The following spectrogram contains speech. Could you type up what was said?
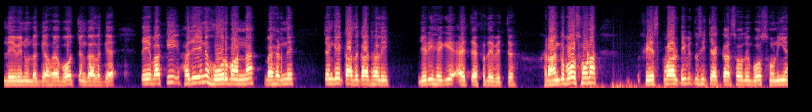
ਲੇਵੇ ਨੂੰ ਲੱਗਿਆ ਹੋਇਆ, ਬਹੁਤ ਚੰਗਾ ਲੱਗਿਆ। ਹੈ। ਤੇ ਬਾਕੀ ਹਜੇ ਇਹਨੇ ਹੋਰ ਬਣਨਾ ਬਹਿੜ ਨੇ ਚੰਗੇ ਕੱਦ ਕਾਠ ਵਾਲੀ ਜਿਹੜੀ ਹੈਗੀ ਹੈ ਐਚ ਦੇ ਵਿੱਚ। ਰੰਗ ਬਹੁਤ ਸੋਹਣਾ ਫੇਸ ਕੁਆਲਿਟੀ ਵੀ ਤੁਸੀਂ ਚੈੱਕ ਕਰ ਸਕਦੇ ਹੋ, ਬਹੁਤ ਸੋਹਣੀ ਹੈ।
